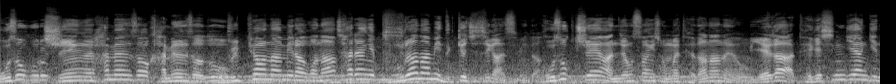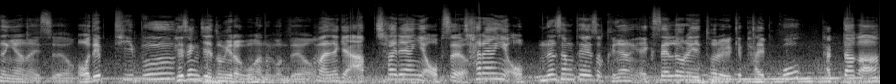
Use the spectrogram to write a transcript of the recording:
고속으로 주행을 하면서 가면서도 불편함이라거나 차량의 불안함이 느껴지지가 않습니다. 고속 주행 안정성이 정말 대단하네요. 얘가 되게 신기한 기능이 하나 있어요. 어댑티브 회생 제동이라고 하는 건데요. 만약에 앞 차량이 없어요. 차량이 없는 상태에서 그냥 엑셀러레이터를 이렇게 밟고 밟다가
